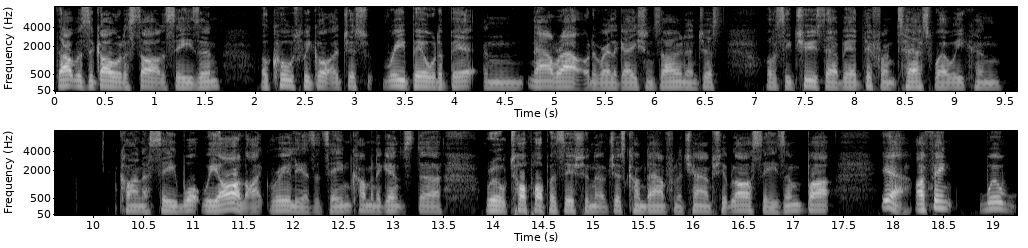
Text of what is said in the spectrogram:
that was the goal at the start of the season. Of course, we got to just rebuild a bit, and now we're out of the relegation zone, and just obviously Tuesday will be a different test where we can kind of see what we are like really as a team coming against a real top opposition that have just come down from the championship last season. But yeah, I think we'll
